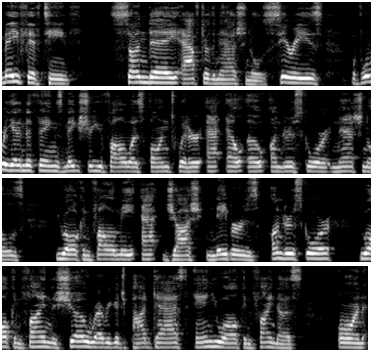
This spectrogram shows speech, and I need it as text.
May 15th, Sunday after the Nationals series. Before we get into things, make sure you follow us on Twitter at LO underscore Nationals. You all can follow me at Josh Neighbors underscore. You all can find the show wherever you get your podcast, and you all can find us on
